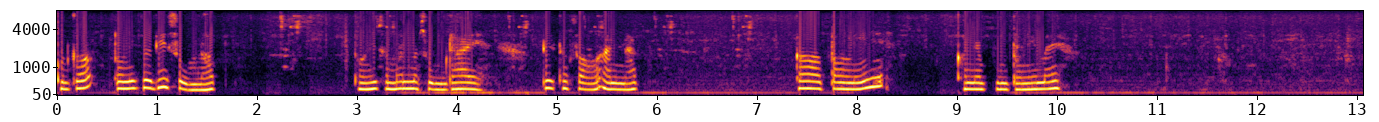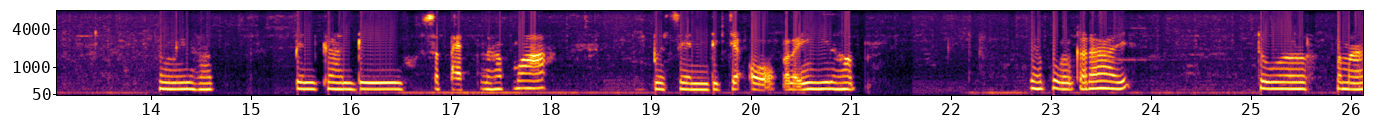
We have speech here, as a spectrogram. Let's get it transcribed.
คุณก็ตรงนี้คือที่สุ่มนะครับ ตรงนี้สามารถมาสุ่มได้ด้วยทั้งสองอันนะครับก็ตรงนี้คนยังปุ่มตรงนี้ไหมตรงนี้นะครับ เป็นการดูสแตทนะครับว่าเปอร์เซ็นต์เด็กจะออกอะไรอย่างนี้นะครับ แล้วผมก็ได้ ตัวประมาณ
